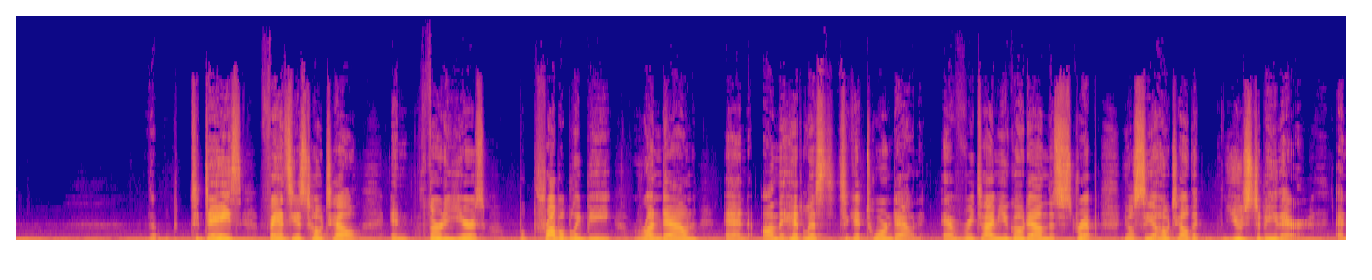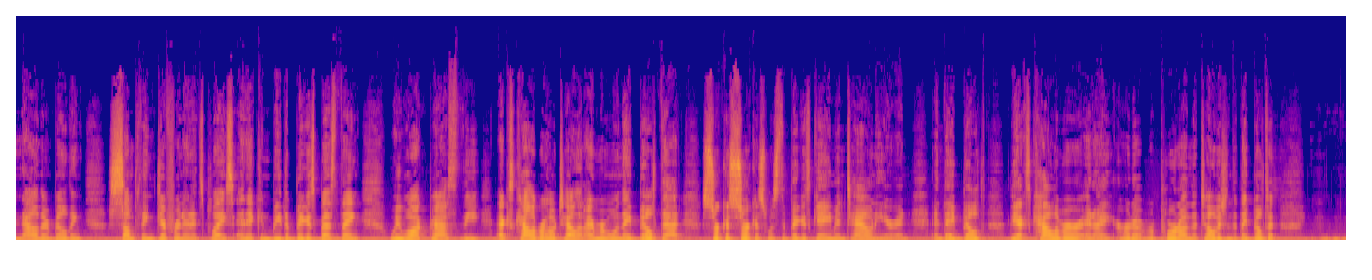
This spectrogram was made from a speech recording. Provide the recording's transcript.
The, today's fanciest hotel in 30 years will probably be run down and on the hit list to get torn down. Every time you go down the strip, you'll see a hotel that used to be there and now they're building something different in its place. And it can be the biggest best thing. We walked past the excalibur hotel and i remember when they built that circus circus was the biggest game in town here. And and they built the excalibur and i heard a report on the television that they built it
